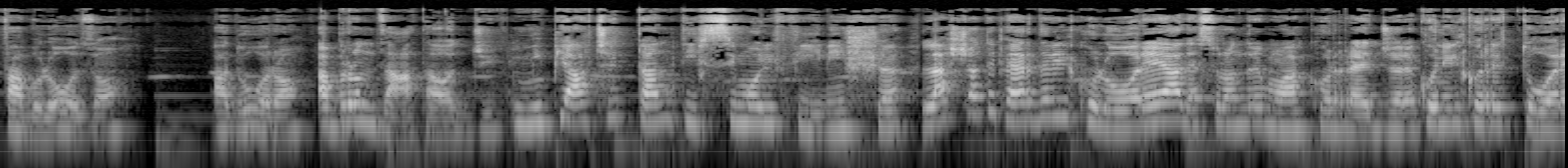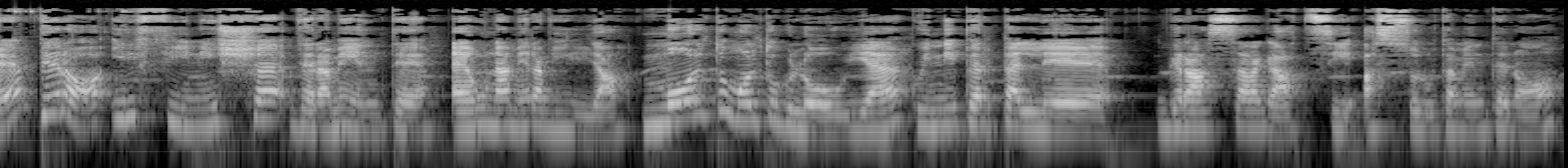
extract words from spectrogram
favoloso adoro. Abbronzata oggi. Mi piace tantissimo il finish. Lasciate perdere il colore, adesso lo andremo a correggere con il correttore, però il finish veramente è una meraviglia. Molto molto glowy, eh? Quindi per pelle grassa ragazzi assolutamente no,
